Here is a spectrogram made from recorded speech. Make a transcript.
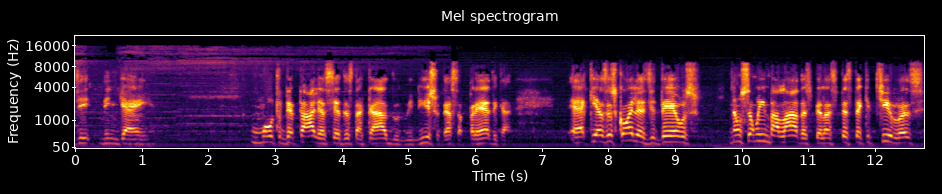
de ninguém. Um outro detalhe a ser destacado no início dessa prédica é que as escolhas de Deus não são embaladas pelas perspectivas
